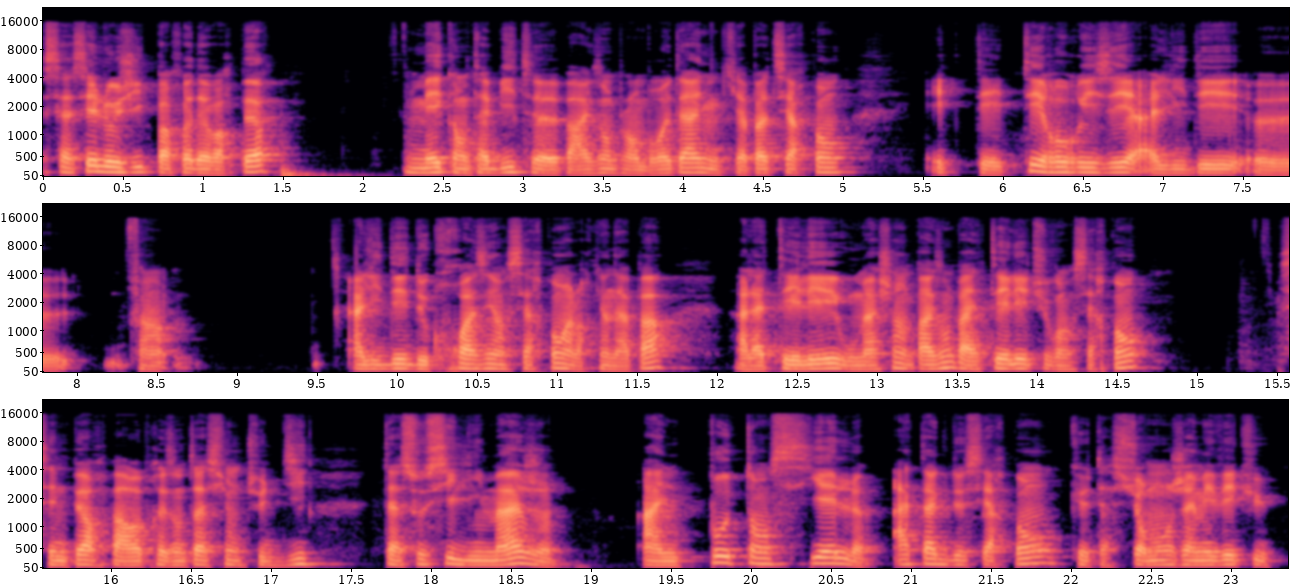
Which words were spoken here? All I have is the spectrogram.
c'est assez logique parfois d'avoir peur, mais quand tu habites euh, par exemple en Bretagne, qu'il n'y a pas de serpents, et que tu es terrorisé à l'idée, euh, enfin, à l'idée de croiser un serpent alors qu'il n'y en a pas, à la télé ou machin. Par exemple, à la télé, tu vois un serpent, c'est une peur par représentation. Tu te dis, tu associes l'image à une potentielle attaque de serpent que tu n'as sûrement jamais vécue.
